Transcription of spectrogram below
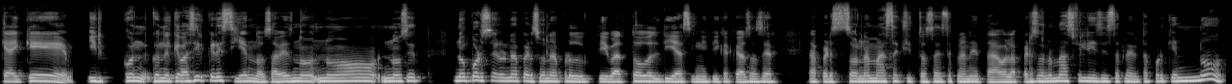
que hay que ir con, con, el que vas a ir creciendo, ¿sabes? No, no, no se, no por ser una persona productiva todo el día significa que vas a ser la persona más exitosa de este planeta o la persona más feliz de este planeta, porque no,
